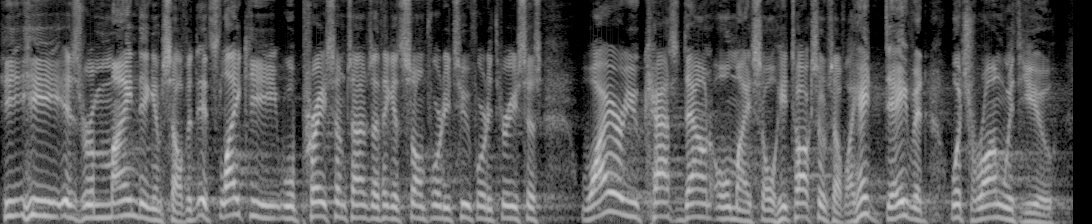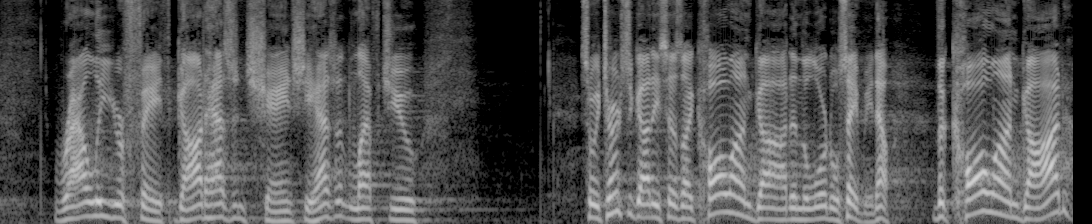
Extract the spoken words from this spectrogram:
He, he is reminding himself. It, it's like he will pray sometimes. I think it's Psalm 42, 43. He says, Why are you cast down, O my soul? He talks to himself like, Hey, David, what's wrong with you? Rally your faith. God hasn't changed, He hasn't left you. So he turns to God. He says, I call on God, and the Lord will save me. Now, the call on God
